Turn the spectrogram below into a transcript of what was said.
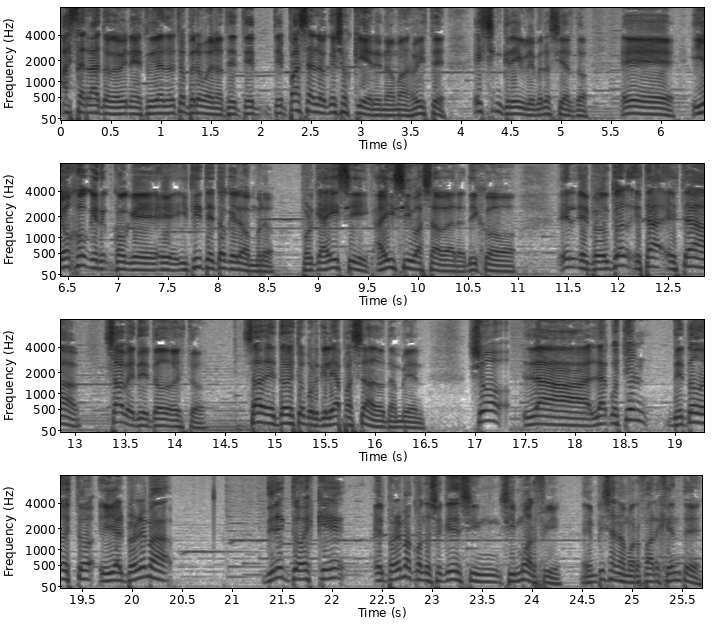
hace rato que viene estudiando esto, pero bueno, te, te, pasan lo que ellos quieren nomás, ¿viste? Es increíble, pero es cierto. Eh, y ojo que, con que Iti te toque el hombro, porque ahí sí, ahí sí vas a ver, dijo. El, el productor está, está, sabe de todo esto, sabe de todo esto porque le ha pasado también. Yo, la, la cuestión de todo esto, y el problema directo es que el problema cuando se queden sin, sin Morphy, empiezan a morfar gente.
